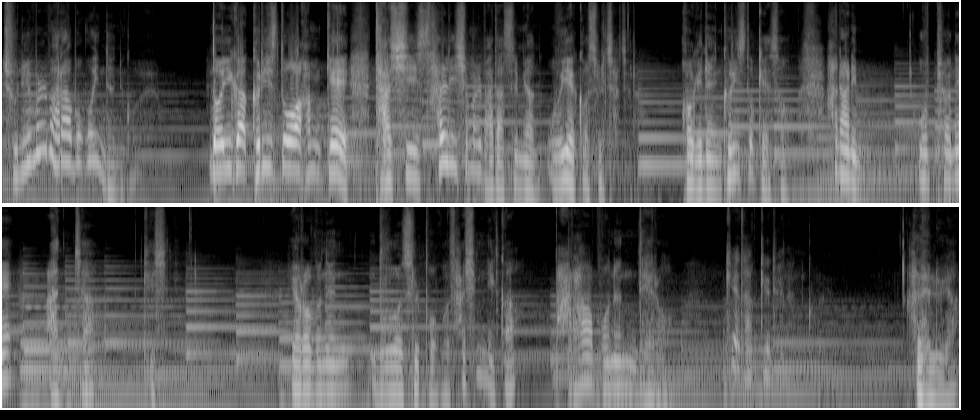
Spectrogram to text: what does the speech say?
주님을 바라보고 있는 거예요. 너희가 그리스도와 함께 다시 살리심을 받았으면 위의 것을 찾으라. 거기는 그리스도께서 하나님 우편에 앉아 계시느니라. 여러분은 무엇을 보고 사십니까? 바라보는 대로 깨닫게 되는 거예요. 할렐루야.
